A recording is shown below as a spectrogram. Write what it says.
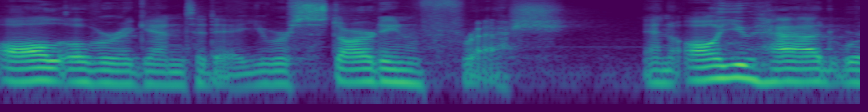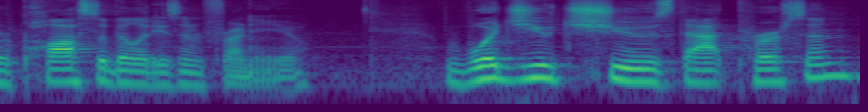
all over again today, you were starting fresh, and all you had were possibilities in front of you, would you choose that person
